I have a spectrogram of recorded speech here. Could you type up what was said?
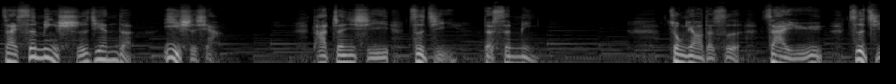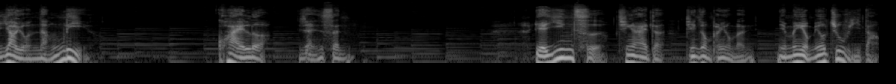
在生命时间的意识下，他珍惜自己的生命。重要的是在于自己要有能力快乐。人生，也因此，亲爱的听众朋友们，你们有没有注意到，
